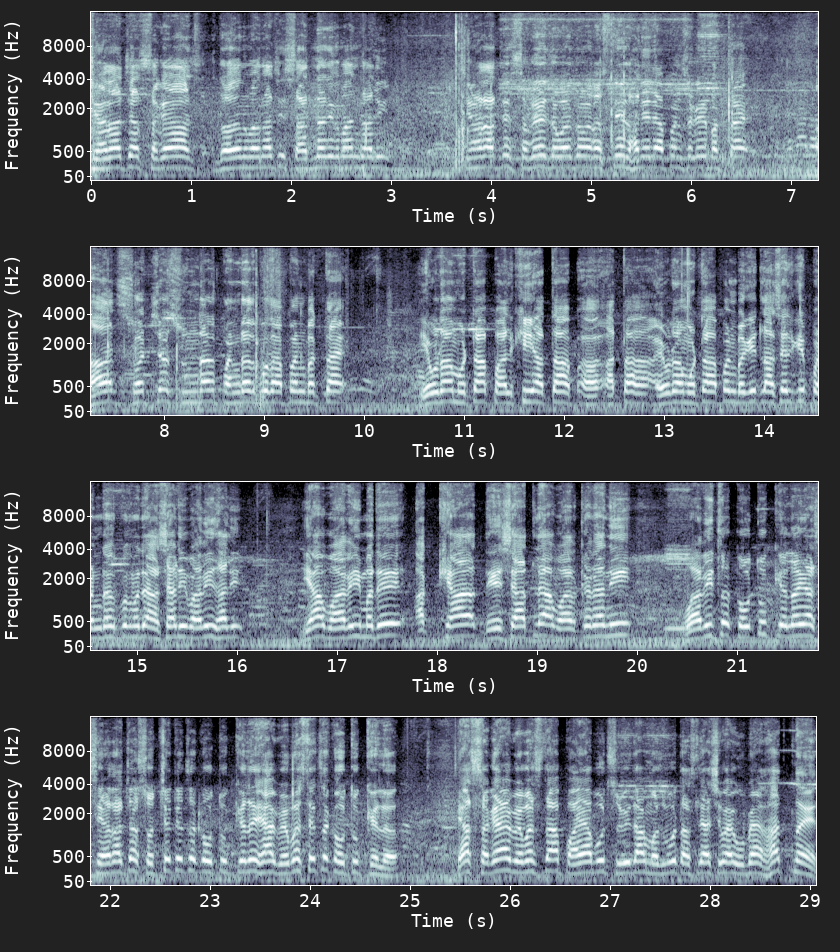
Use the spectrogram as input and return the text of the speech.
शहराच्या सगळ्या दळणवळणाची साधनं निर्माण झाली. शहरातले सगळे जवळजवळ रस्ते झालेले आपण सगळे बघताय. आज स्वच्छ सुंदर पंढरपूर आपण बघताय. एवढा मोठा पालखी आता आता एवढा मोठा आपण बघितला असेल की पंढरपूरमध्ये आषाढी वारी झाली. या वारीमध्ये अख्ख्या देशातल्या वारकऱ्यांनी वारीचं कौतुक केलं या शहराच्या स्वच्छतेचं कौतुक केलं ह्या व्यवस्थेचं कौतुक केलं. या सगळ्या व्यवस्था पायाभूत सुविधा मजबूत असल्याशिवाय उभ्या राहत नाहीत.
